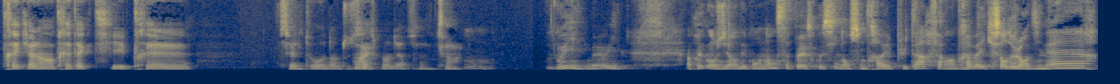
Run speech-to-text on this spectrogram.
Très câlin, très tactile, très. C'est le taureau dans toute sa splendeur, ça. Oui, bah oui. Après, quand je dis indépendant, ça peut être aussi dans son travail plus tard, faire un travail qui sort de l'ordinaire,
